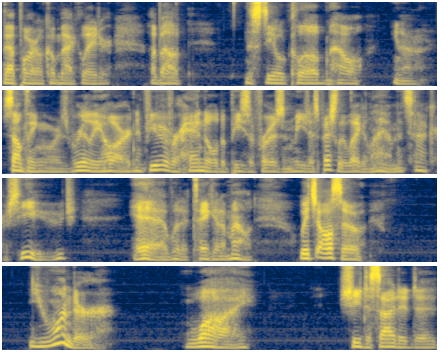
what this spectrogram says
That part will come back later about the steel club, how, you know, something was really hard. And if you've ever handled a piece of frozen meat, especially leg of lamb, that sucker's huge. Yeah, it would have taken him out. Which also, you wonder why she decided to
